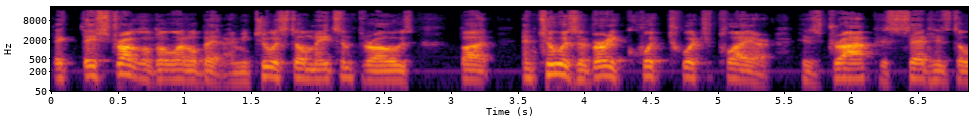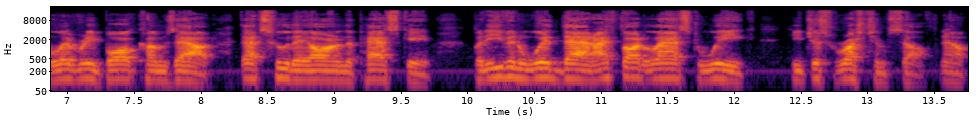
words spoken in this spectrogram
they they struggled a little bit. I mean, Tua still made some throws, but and Tua is a very quick twitch player. His drop, his set, his delivery, ball comes out. That's who they are in the pass game. But even with that, I thought last week he just rushed himself. Now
